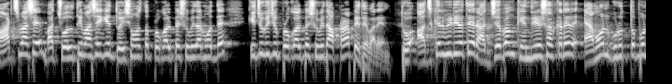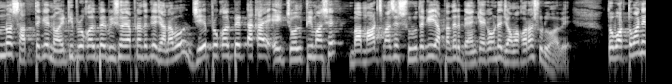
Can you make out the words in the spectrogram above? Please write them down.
মার্চ মাসে বা চলতি মাসে কিন্তু এই সমস্ত প্রকল্পের সুবিধার মধ্যে কিছু কিছু প্রকল্পের সুবিধা আপনারা পেতে পারেন। তো আজকের ভিডিওতে রাজ্য এবং কেন্দ্রীয় সরকারের এমন গুরুত্বপূর্ণ সাত থেকে নয়টি প্রকল্পের বিষয়ে আপনাদেরকে জানাব যে প্রকল্পের টাকা এই চলতি মাসে বা মার্চ মাসের শুরু থেকেই আপনাদের ব্যাঙ্ক অ্যাকাউন্টে জমা করা শুরু হবে। তো বর্তমানে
